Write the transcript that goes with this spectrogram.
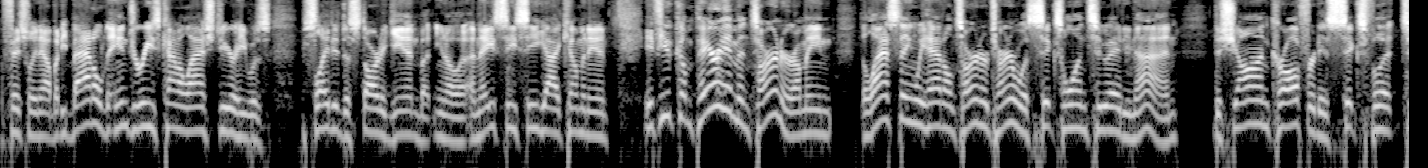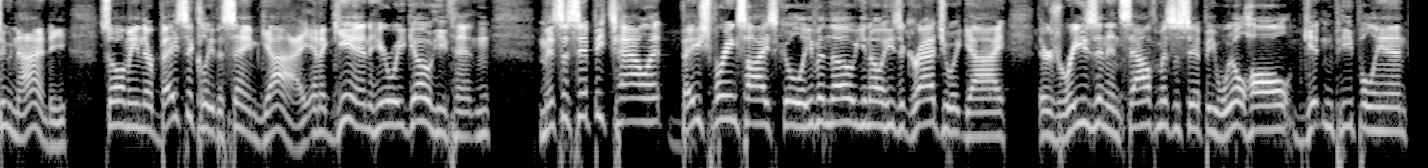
officially now, but he battled injuries kind of last year. He was slated to start again, but you know, an ACC guy coming in. If you compare him and Turner, I mean, the last thing we had on Turner, Turner was 6'1", 289. Deshaun Crawford is six foot two ninety. So I mean, they're basically the same guy. And again, here we go, Heath Hinton. Mississippi talent, Bay Springs High School, even though, you know, he's a graduate guy, there's reason in South Mississippi, Will Hall getting people in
